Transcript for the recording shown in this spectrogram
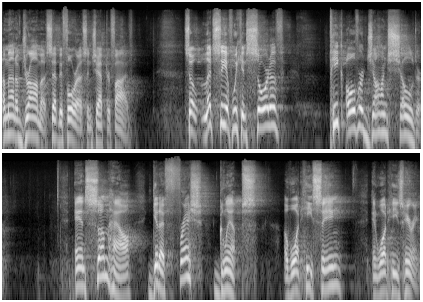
amount of drama set before us in chapter 5. So let's see if we can sort of peek over John's shoulder and somehow get a fresh glimpse of what he's seeing and what he's hearing.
